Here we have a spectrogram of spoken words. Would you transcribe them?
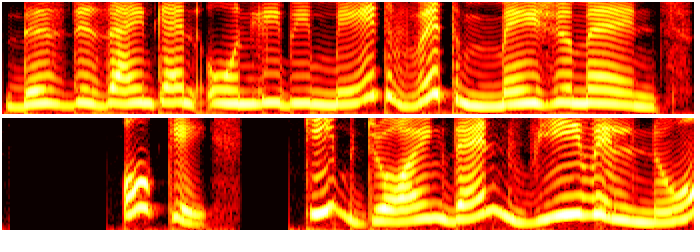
this design can only be made with measurements. Okay, keep drawing then we will know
